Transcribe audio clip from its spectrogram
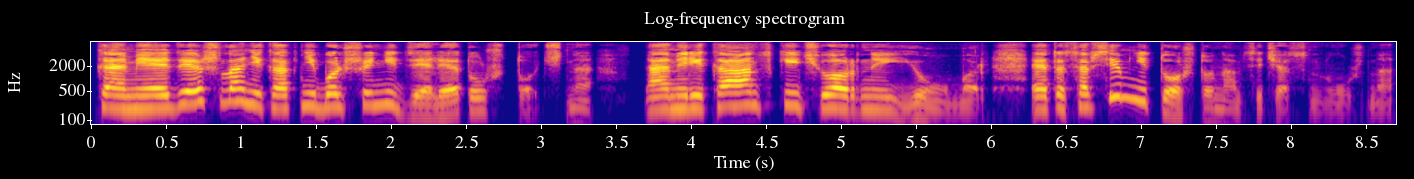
комедия шла никак не больше недели, это уж точно. Американский черный юмор. Это совсем не то, что нам сейчас нужно.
